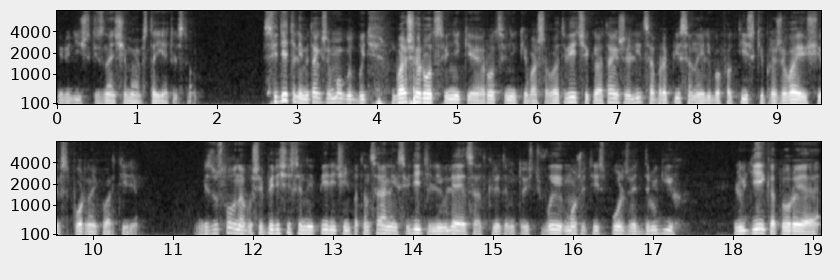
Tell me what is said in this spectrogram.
юридически значимые обстоятельства. Свидетелями также могут быть ваши родственники, родственники вашего ответчика, а также лица, прописанные либо фактически проживающие в спорной квартире. Безусловно, вышеперечисленный перечень потенциальных свидетелей является открытым, то есть вы можете использовать других людей, которые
